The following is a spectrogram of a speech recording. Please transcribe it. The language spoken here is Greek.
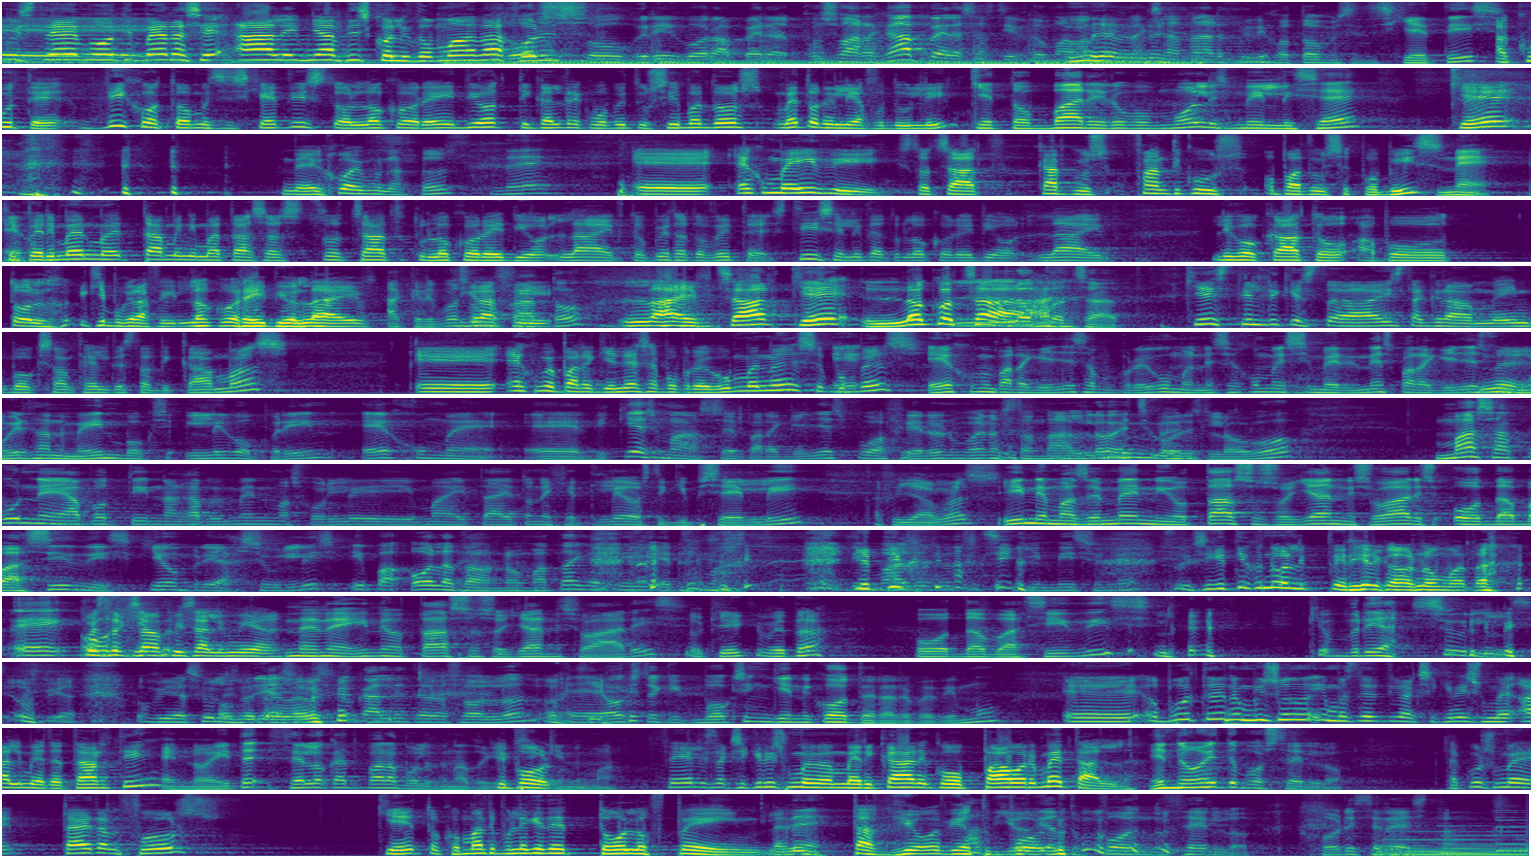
οποίο πιστεύω ότι πέρασε άλλη μια δύσκολη εβδομάδα. Πόσο χωρίς... γρήγορα πέρασε, πόσο αργά πέρασε αυτή η εβδομάδα ναι, ναι. να ξανάρθει η διχοτόμηση της σχέτη. Ακούτε, διχοτόμηση τη σχέτη στο Loco Radio, την καλύτερη εκπομπή του σύμπαντος με τον Ηλία Φουντούλη. Και τον Μπάρι Ρούπο που μόλις μίλησε. Και. ναι, εγώ ήμουν αυτός. Ναι. Ε, έχουμε ήδη στο chat κάποιους φαντικού οπαδούς εκπομπής. Ναι. Και περιμένουμε τα μηνύματά σας στο chat του Loco Radio Live, το οποίο θα το βρείτε στη σελίδα του Loco Radio Live, λίγο κάτω από το, εκεί που γράφει Loco Radio Live. Ακριβώς γράφει κάτω. Live chat και Loco chat. Loco chat. Και στείλτε και στα Instagram inbox αν θέλετε στα δικά μας. Ε, έχουμε παραγγελίε από προηγούμενες εκπομπές. Ε, έχουμε παραγγελίε από προηγούμενες. Έχουμε σημερινές παραγγελίες ναι. που μου ήρθαν με inbox λίγο πριν. Έχουμε ε, δικές μας παραγγελίες που αφιερώνουμε ένας στον άλλο, έτσι ναι. χωρίς λόγο. Μας ακούνε από την αγαπημένη μας σχολή Μαϊτάι, τον Εχετλέο στην Κυψέλη. Τα φιλιά μας. Είναι μαζεμένοι ο Τάσος, ο Γιάννης, ο Άρης, ο Νταμπασίδης και ο Μπριασούλης. Είπα όλα τα ονόματα γιατί ετοιμάζονται να ξεκινήσουν. Γιατί έχουν όλοι περίεργα ονόματα. Ε, Πώς θα ξαναπείς άλλη μία; Ναι, ναι, είναι ο Τάσος, ο Γιάννης, ο Άρης. Οκ, και μετά; Ο Νταμπασίδης. Ναι και ο Μπριασούλης. ο Μπριασούλης είναι ο καλύτερος όλων. Okay. Ε, όχι στο kickboxing, γενικότερα, ρε παιδί μου. Ε, οπότε νομίζω είμαστε έτοιμοι να ξεκινήσουμε άλλη μια Τετάρτη. Εννοείται. Θέλω κάτι πάρα πολύ δυνατό για λοιπόν, ξεκίνημα. Θέλεις να ξεκινήσουμε με αμερικάνικο power metal; Εννοείται πως θέλω. Θα ακούσουμε Titan Force και το κομμάτι που λέγεται Toll of Pain. Δηλαδή ναι. τα διόδια του πόνου. Τα διόδια του πόνου θέλω. Χωρίς ρέστα.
